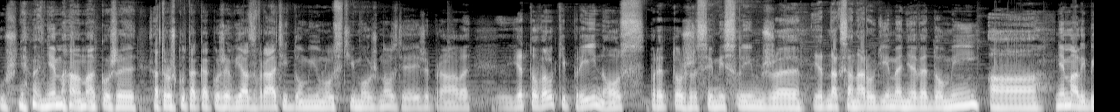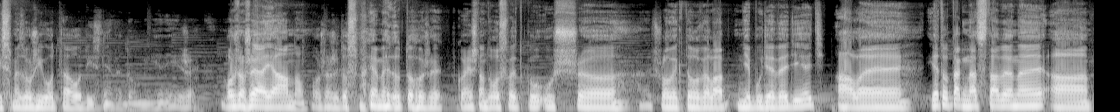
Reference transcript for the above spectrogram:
už nemám akože sa trošku tak akože viac vrátiť do minulosti možnosť, je, že práve je to veľký prínos, pretože si myslím, že jednak sa narodíme nevedomí a nemali by sme zo života odísť nevedomí. Je, že Možno, že aj áno. Možno, že dospejeme do toho, že v konečnom dôsledku už e, človek toho veľa nebude vedieť, ale je to tak nastavené a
